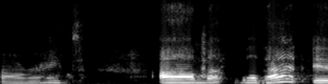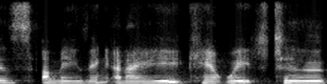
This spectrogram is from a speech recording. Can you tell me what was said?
All right. Um, well, that is amazing. And I can't wait to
